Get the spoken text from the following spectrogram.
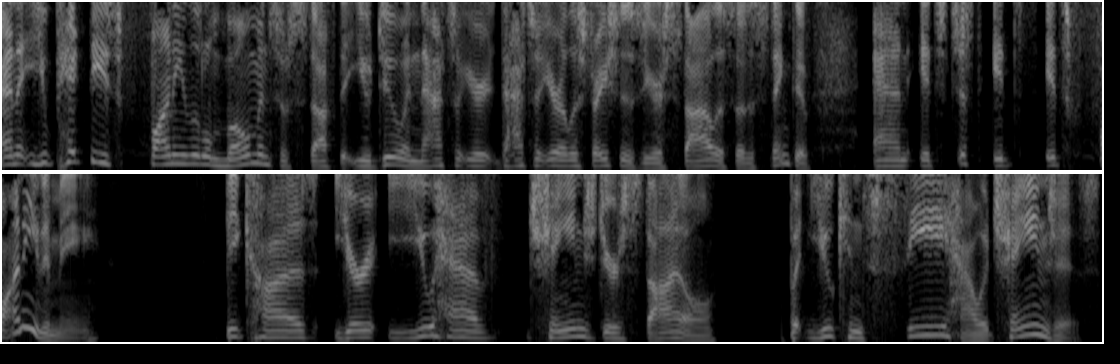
and you pick these funny little moments of stuff that you do and that's what your that's what your illustration is your style is so distinctive and it's just it's it's funny to me because you're you have changed your style but you can see how it changes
